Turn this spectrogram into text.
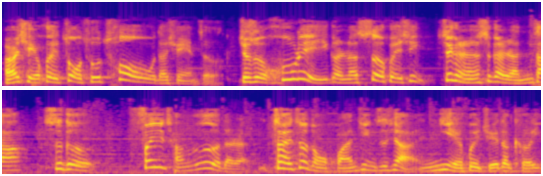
而且会做出错误的选择，就是忽略一个人的社会性。这个人是个人渣，是个非常恶的人，在这种环境之下，你也会觉得可以，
